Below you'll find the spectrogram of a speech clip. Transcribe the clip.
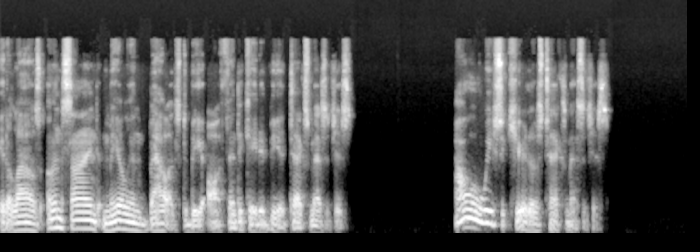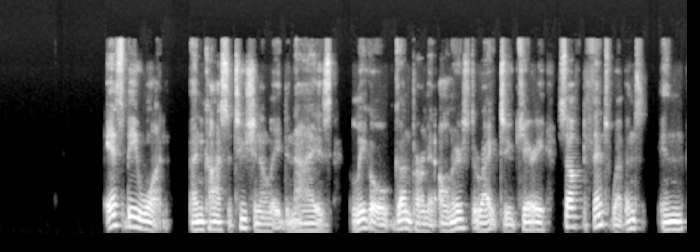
it allows unsigned mail in ballots to be authenticated via text messages. How will we secure those text messages? SB 1 unconstitutionally denies legal gun permit owners the right to carry self defense weapons in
